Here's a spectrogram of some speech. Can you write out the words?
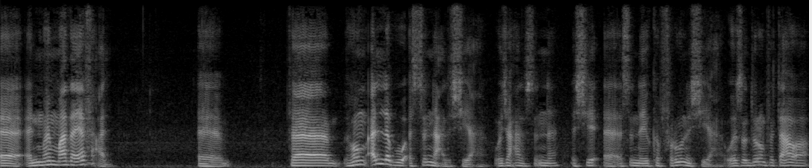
آه، المهم ماذا يفعل؟ آه، فهم ألبوا السنة على الشيعة وجعلوا السنة آه، السنة يكفرون الشيعة ويصدرون فتاوى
